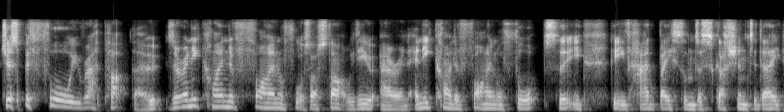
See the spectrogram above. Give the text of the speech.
Just before we wrap up, though, is there any kind of final thoughts? I'll start with you, Aaron. Any kind of final thoughts that, you, that you've had based on discussion today,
